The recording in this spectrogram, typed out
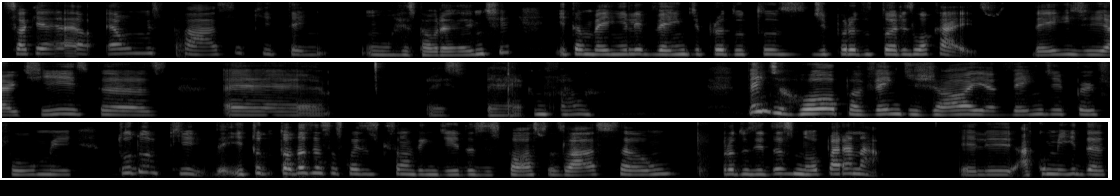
Só que é, é um espaço que tem um restaurante e também ele vende produtos de produtores locais, desde artistas, é, é, como fala? Vende roupa, vende joia, vende perfume, tudo que e todas essas coisas que são vendidas, expostas lá, são produzidas no Paraná. Ele, a comida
